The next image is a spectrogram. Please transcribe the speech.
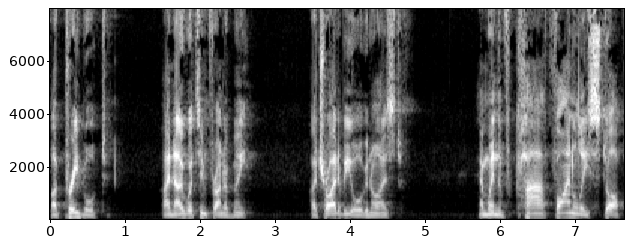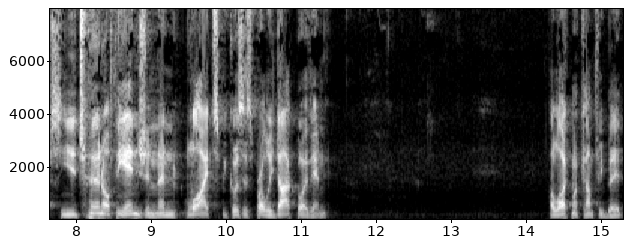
I've pre booked. I know what's in front of me. I try to be organised. And when the car finally stops and you turn off the engine and lights because it's probably dark by then, I like my comfy bed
